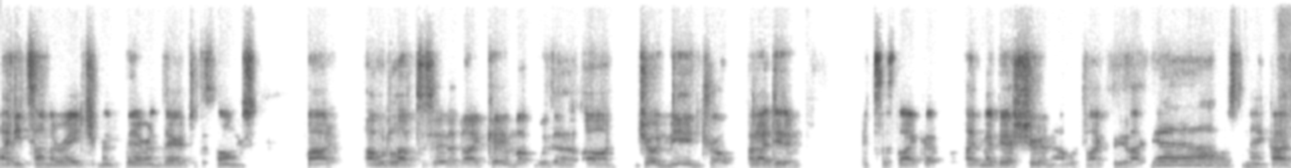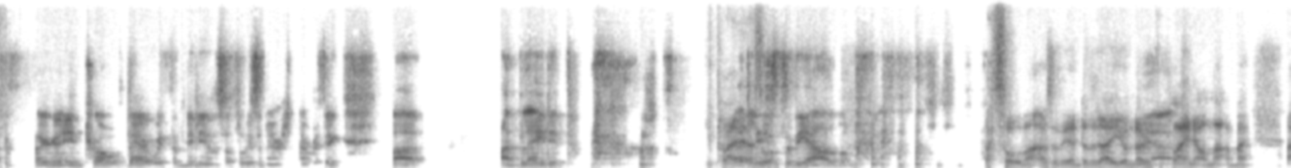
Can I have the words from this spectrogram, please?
I did some arrangement there and there to the songs, but I would love to say that I came up with a, a join me intro, but I didn't. It's just like uh I, maybe I shouldn't. I would like be like, yeah, I was the main guy, like an intro there with the millions of listeners and everything, but I played it. You play it at that's least to the yeah. album. That's all that matters at the end of the day. You're known Yeah. for playing it on that. Uh,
